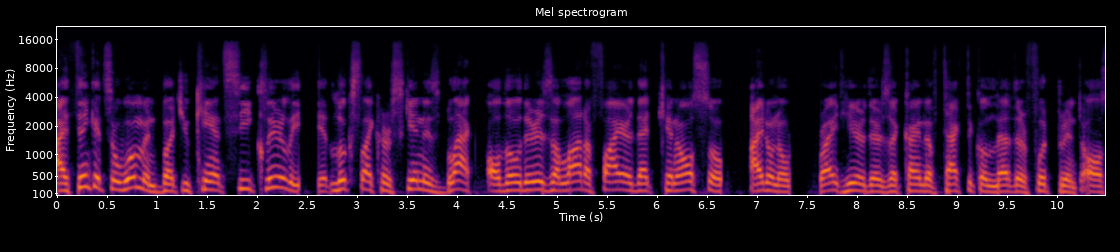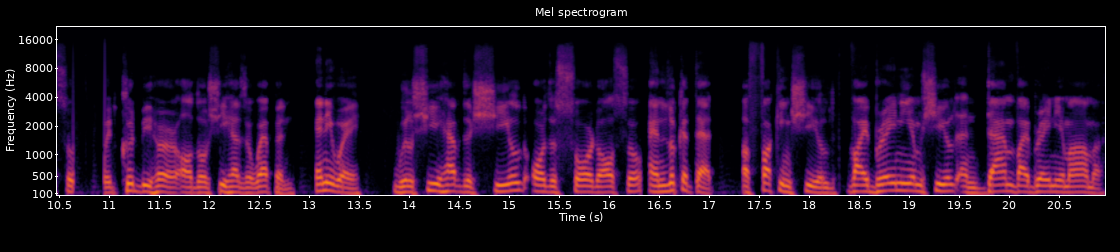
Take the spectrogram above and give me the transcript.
I think it's a woman, but you can't see clearly. It looks like her skin is black, although there is a lot of fire that can also I don't know. Right here, there's a kind of tactical leather footprint also. It could be her, although she has a weapon. Anyway, will she have the shield or the sword also? And look at that. A fucking shield. Vibranium shield and damn vibranium armor.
